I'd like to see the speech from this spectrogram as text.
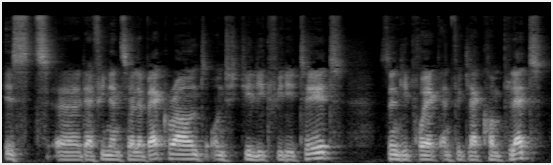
ist der finanzielle Background und die Liquidität? Sind die Projektentwickler komplett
